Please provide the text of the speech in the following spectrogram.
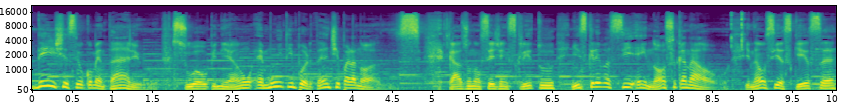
Deixe seu comentário. Sua opinião é muito importante para nós. Caso não seja inscrito, inscreva-se em nosso canal e não se esqueça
